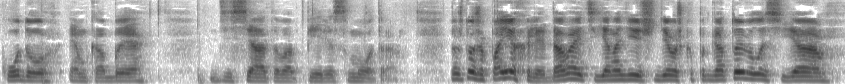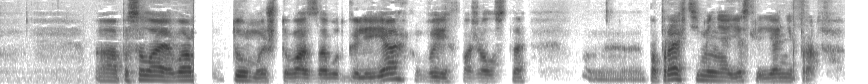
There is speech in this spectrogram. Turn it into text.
коду МКБ 10 пересмотра. Ну что же, поехали. Давайте, я надеюсь, девушка подготовилась. Я а, посылаю вам, думаю, что вас зовут Галия. Вы, пожалуйста, поправьте меня, если я не прав.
